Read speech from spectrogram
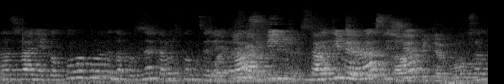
Название какого города напоминает о русском царе? Раз. Владимир, раз, еще.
